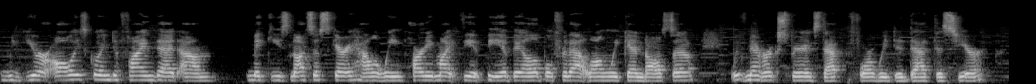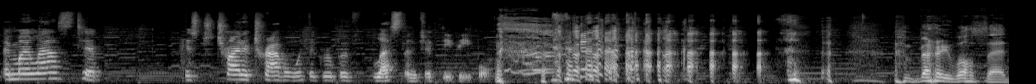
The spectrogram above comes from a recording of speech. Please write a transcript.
you're always going to find that um, Mickey's Not So Scary Halloween Party might be, be available for that long weekend also. We've never experienced that before. We did that this year. And my last tip is to try to travel with a group of less than 50 people. Very well said.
